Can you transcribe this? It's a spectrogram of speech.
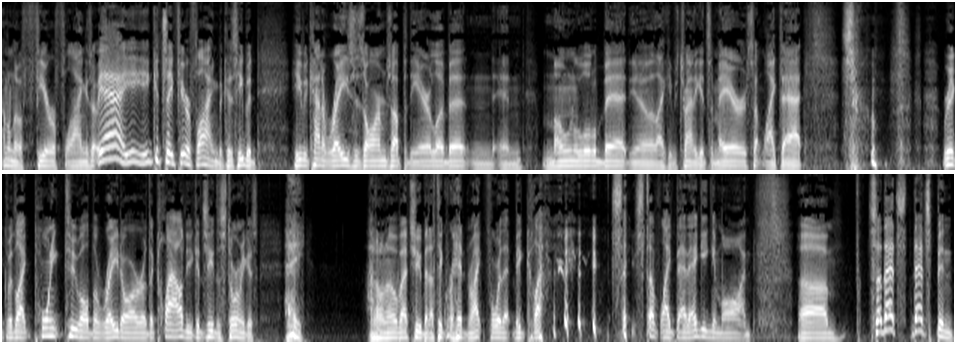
I don't know if fear of flying is. Yeah, you, you could say fear of flying because he would he would kind of raise his arms up in the air a little bit and and moan a little bit, you know, like he was trying to get some air or something like that. So Rick would like point to on the radar or the cloud. You could see the storm. He goes, "Hey, I don't know about you, but I think we're heading right for that big cloud." he would say stuff like that, egging him on. Um, so that's that's been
